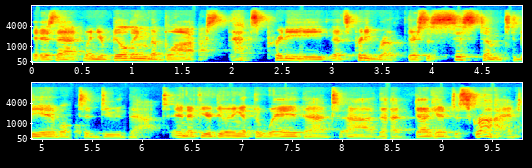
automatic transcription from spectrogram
is that when you're building the blocks that's pretty that's pretty rote. There's a system to be able to do that. And if you're doing it the way that uh, that doug had described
